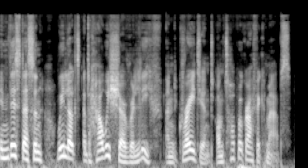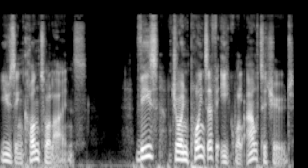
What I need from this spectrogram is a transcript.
In this lesson, we looked at how we show relief and gradient on topographic maps using contour lines. These join points of equal altitude.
